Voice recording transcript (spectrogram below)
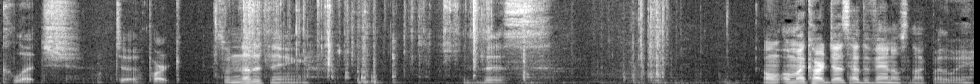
clutch to park. So another thing is this. Oh, oh, my car does have the Vanos knock, by the way.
